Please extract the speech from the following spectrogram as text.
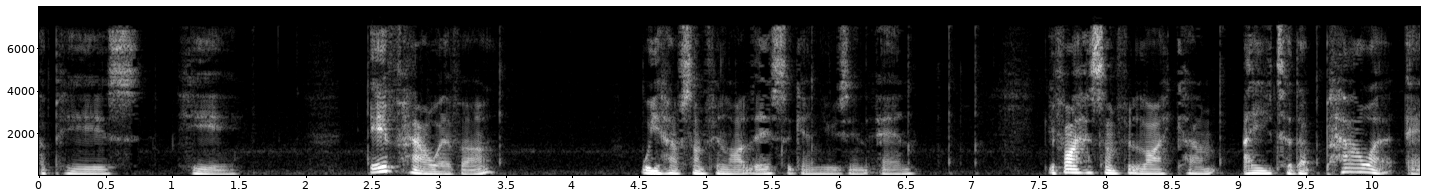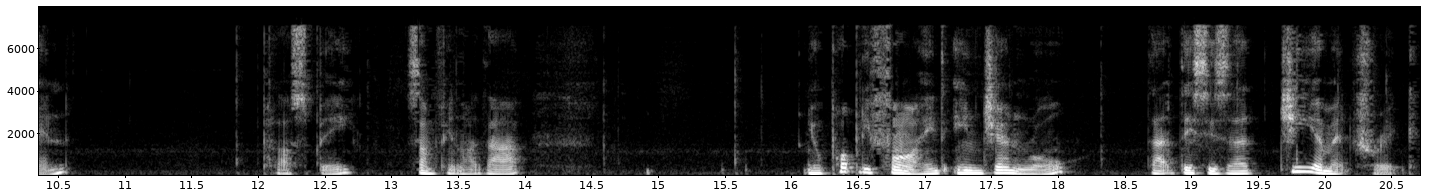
appears here. If, however, we have something like this, again using n, if I have something like um, a to the power n plus b, something like that, you'll probably find in general that this is a geometric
